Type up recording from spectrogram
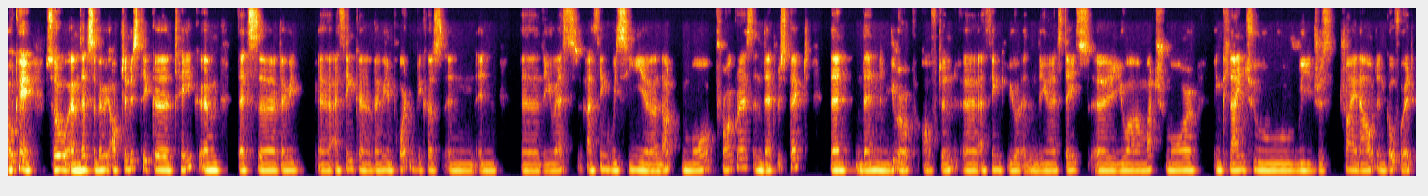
okay so um, that's a very optimistic uh, take um, that's uh, very i think very important because in in uh, the US, I think we see a lot more progress in that respect than than in Europe. Often, uh, I think you in the United States, uh, you are much more inclined to really just try it out and go for it.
